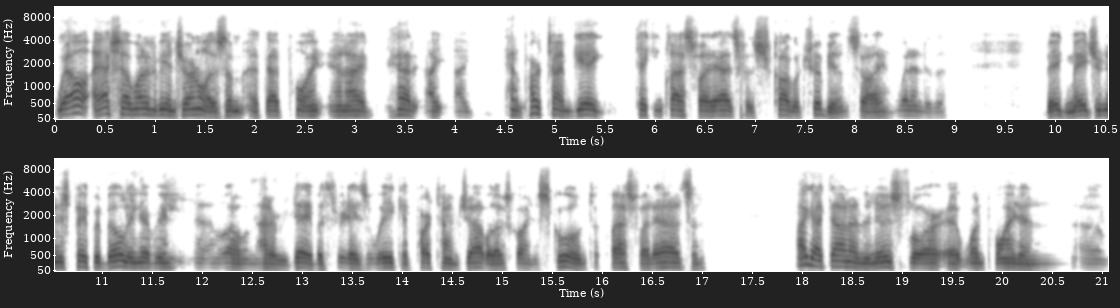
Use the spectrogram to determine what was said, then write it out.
Well, actually, I wanted to be in journalism at that point, and I had I, I had a part-time gig taking classified ads for the Chicago Tribune. So I went into the big major newspaper building every uh, well, not every day, but three days a week, a part-time job while I was going to school, and took classified ads. And I got down on the news floor at one point, and um,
